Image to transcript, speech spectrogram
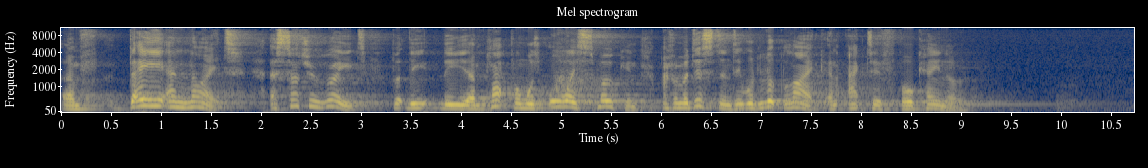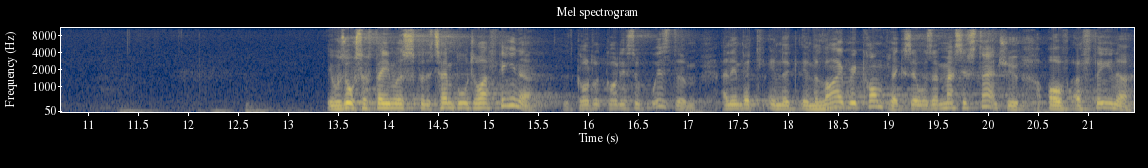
um, day and night at such a rate that the, the um, platform was always smoking, and from a distance it would look like an active volcano. It was also famous for the temple to Athena, the god, goddess of wisdom. And in the, in, the, in the library complex, there was a massive statue of Athena.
